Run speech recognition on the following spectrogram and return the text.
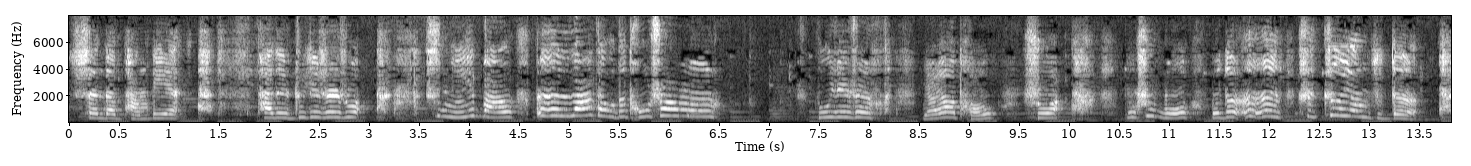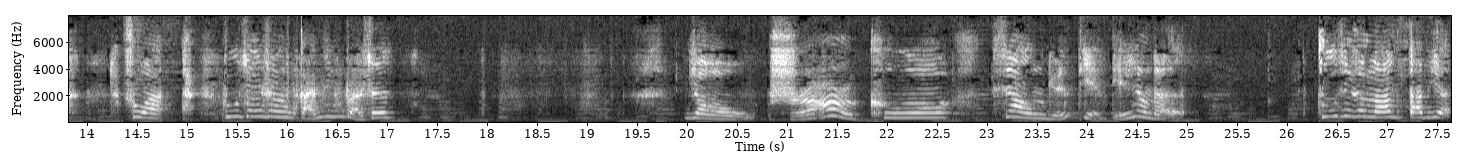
生的旁边，他对猪先生说：“是你把嗯拉在我的头上吗？”猪先生摇摇头说：“不是我，我的嗯嗯是这样子的。”说完，猪先生赶紧转身，有十二颗。像圆点点一样的猪先生拉的大便，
